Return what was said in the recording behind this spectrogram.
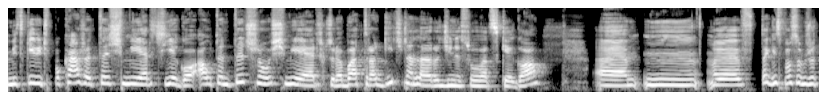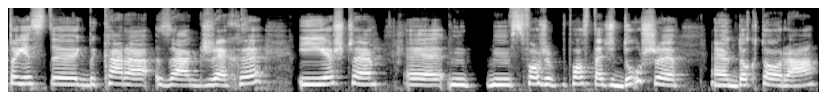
Mickiewicz pokaże tę śmierć, jego autentyczną śmierć, która była tragiczna dla rodziny Słowackiego, e, mm, w taki sposób, że to jest jakby kara za grzechy i jeszcze stworzy postać duszy doktora,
